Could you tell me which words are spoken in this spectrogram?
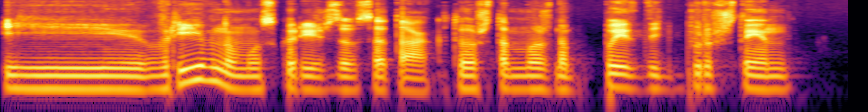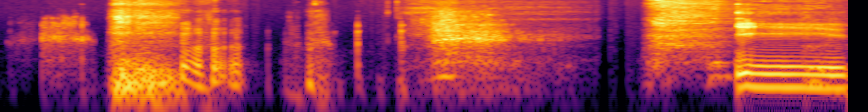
І в Рівному, скоріш за все, так. Що там можна пиздить бурштин. І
